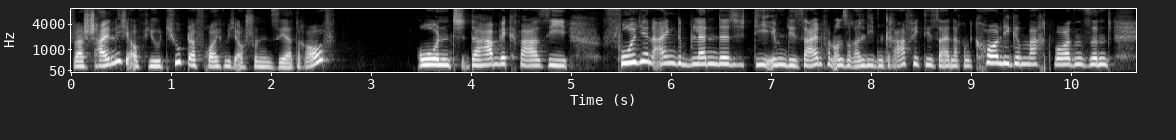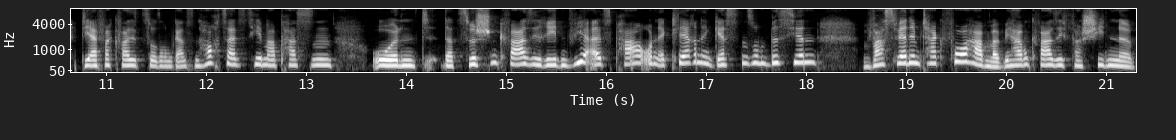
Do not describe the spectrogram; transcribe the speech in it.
Wahrscheinlich auf YouTube, da freue ich mich auch schon sehr drauf. Und da haben wir quasi Folien eingeblendet, die im Design von unserer lieben Grafikdesignerin Corley gemacht worden sind, die einfach quasi zu unserem ganzen Hochzeitsthema passen. Und dazwischen quasi reden wir als Paar und erklären den Gästen so ein bisschen, was wir an dem Tag vorhaben, weil wir haben quasi verschiedene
